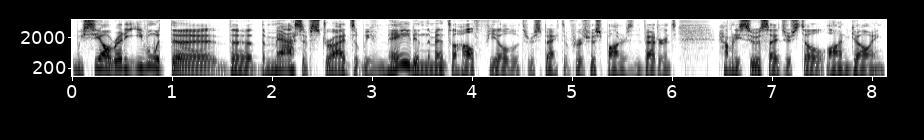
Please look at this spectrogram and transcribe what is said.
we see already, even with the, the the massive strides that we've made in the mental health field with respect to first responders and veterans, how many suicides are still ongoing.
